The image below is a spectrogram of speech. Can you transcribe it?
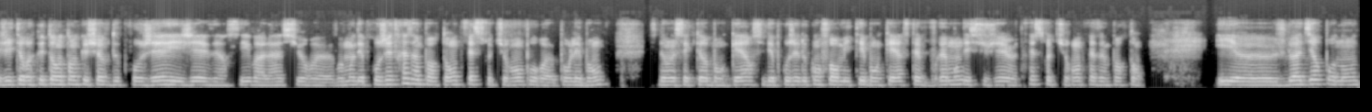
J'ai été recrutée en tant que chef de projet et j'ai exercé voilà, sur vraiment des projets très importants, très structurants pour, pour les banques. Dans le secteur bancaire, sur des projets de conformité bancaire. C'était vraiment des sujets très structurants, très importants. Et je dois dire pendant,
